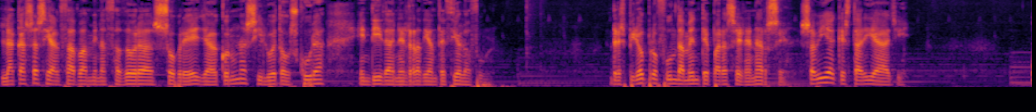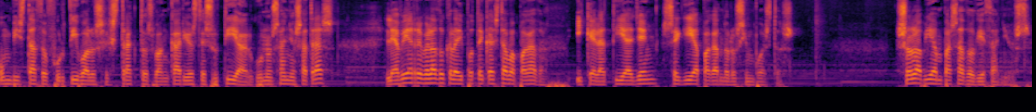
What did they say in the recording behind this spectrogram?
La casa se alzaba amenazadora sobre ella con una silueta oscura hendida en el radiante cielo azul. Respiró profundamente para serenarse, sabía que estaría allí. Un vistazo furtivo a los extractos bancarios de su tía algunos años atrás le había revelado que la hipoteca estaba pagada y que la tía Jen seguía pagando los impuestos. Solo habían pasado diez años,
